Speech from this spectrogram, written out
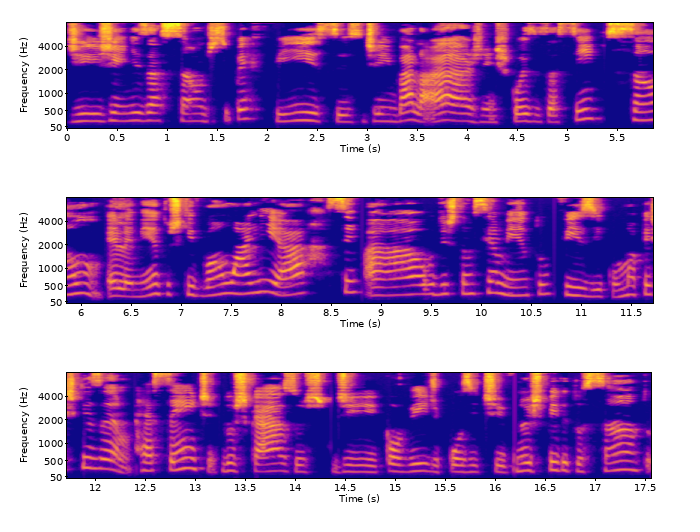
de higienização de superfícies, de embalagens, coisas assim, são elementos que vão aliar-se ao distanciamento físico. Uma pesquisa recente dos casos de Covid positivo no Espírito Santo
